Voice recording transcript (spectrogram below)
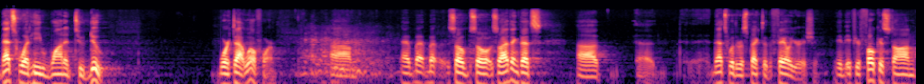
That's what he wanted to do. Worked out well for him. Um, uh, but, but, so, so, so I think that's, uh, uh, that's with respect to the failure issue. If, if you're focused on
